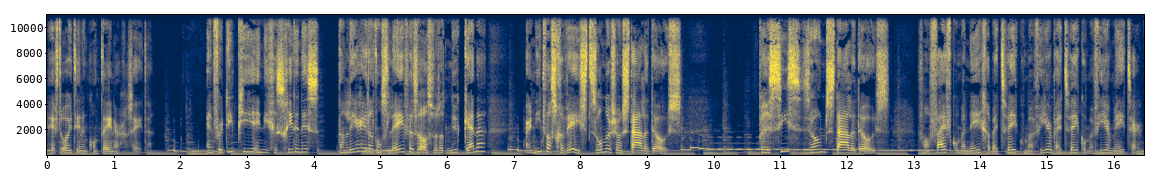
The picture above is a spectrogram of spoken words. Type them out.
heeft ooit in een container gezeten. En verdiep je je in die geschiedenis, dan leer je dat ons leven zoals we dat nu kennen er niet was geweest zonder zo'n stalen doos. Precies zo'n stalen doos van 5,9 bij 2,4 bij 2,4 meter.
